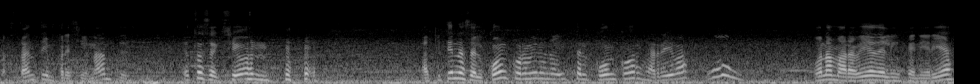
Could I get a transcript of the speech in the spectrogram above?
bastante impresionantes. Esta sección, aquí tienes el Concord, miren, ahí está el Concord arriba. ¡Uh! una maravilla de la ingeniería.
